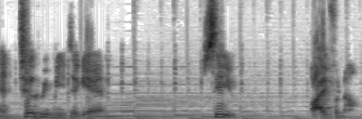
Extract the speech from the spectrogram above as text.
Until we meet again, see you. Bye for now.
